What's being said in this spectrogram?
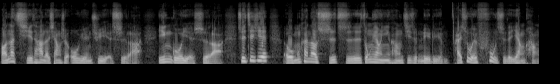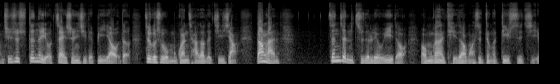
哦，那其他的像是欧元区也是啦，英国也是啦，所以这些呃，我们看到实质中央银行基准利率还是为负值的央行，其实是真的有再升息的必要的，这个是我们观察到的迹象。当然。真正值得留意的，我们刚才提到嘛，是整个第四季。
